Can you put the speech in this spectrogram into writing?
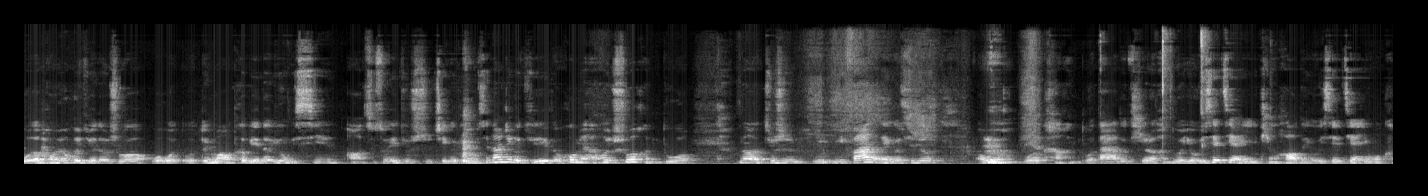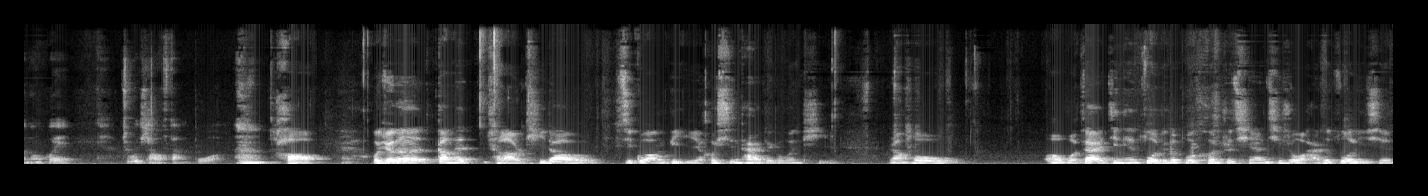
我的朋友会觉得说我我我对猫特别的用心啊，所以就是这个点。我现在这个举例子，我后面还会说很多，那就是你你发的那个，其实。我有我有看很多，大家都提了很多，有一些建议挺好的，有一些建议我可能会逐条反驳。嗯，好，我觉得刚才陈老师提到激光笔和心态这个问题，然后，呃，我在今天做这个播客之前，其实我还是做了一些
